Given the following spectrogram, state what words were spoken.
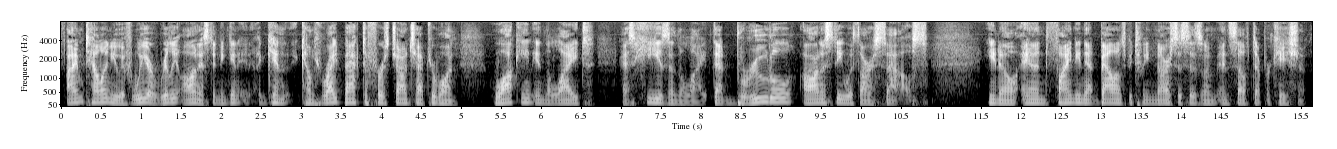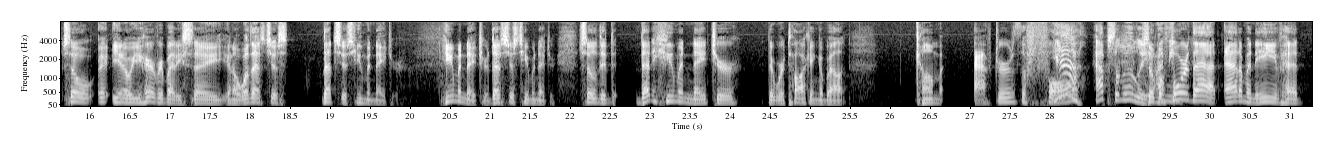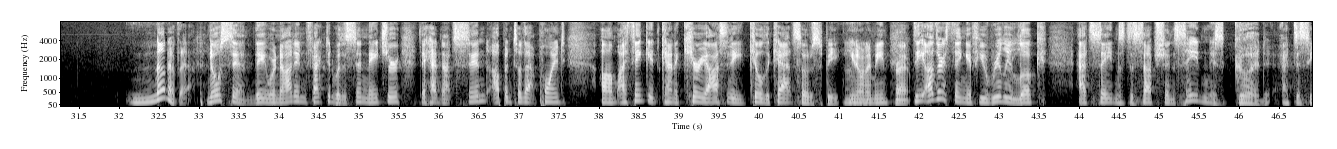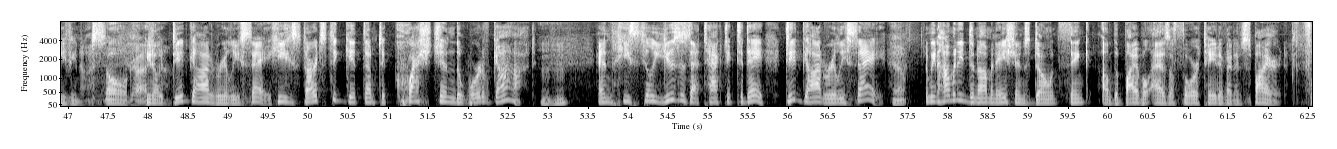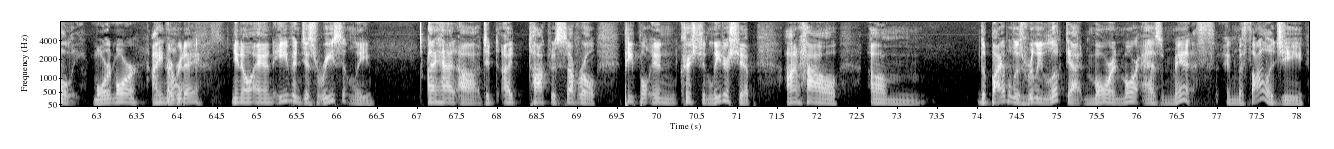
I'm telling you, if we are really honest, and again, again, it comes right back to First John chapter one, walking in the light as He is in the light. That brutal honesty with ourselves, you know, and finding that balance between narcissism and self-deprecation. So uh, you know, you hear everybody say, you know, well, that's just that's just human nature. Human nature. That's just human nature. So did that human nature that we're talking about come after the fall? Yeah, absolutely. So I mean, before that, Adam and Eve had none of that. No sin. They were not infected with a sin nature. They had not sinned up until that point. Um, I think it kind of curiosity killed the cat, so to speak. You know what I mean? Right. The other thing, if you really look at Satan's deception, Satan is good at deceiving us. Oh, gosh. You know, did God really say? He starts to get them to question the word of God. Mm-hmm. And he still uses that tactic today. Did God really say? Yeah. I mean, how many denominations don't think of the Bible as authoritative and inspired fully? More and more. I know every day. You know, and even just recently, I had uh, to, I talked with several people in Christian leadership on how um, the Bible is really looked at more and more as myth and mythology,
